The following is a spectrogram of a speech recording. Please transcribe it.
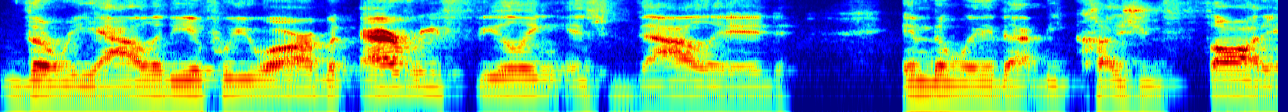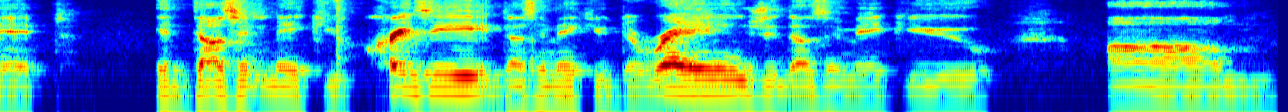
the reality of who you are, but every feeling is valid in the way that because you thought it, it doesn't make you crazy, it doesn't make you deranged, it doesn't make you um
